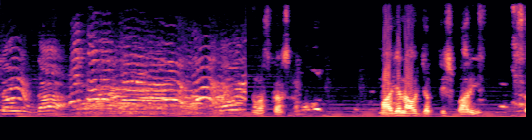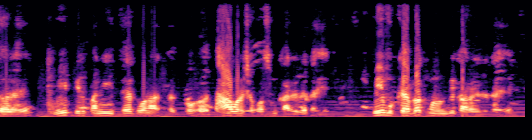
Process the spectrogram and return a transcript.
चौदा. नमस्कार सर. माझे नाव जगदीश बारी. सर आहे. मी पिरपाणी इथे दोन दहा वर्षापासून कार्यरत आहे. मी मुख्याध्यापक म्हणून मी कार्यरत आहे.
